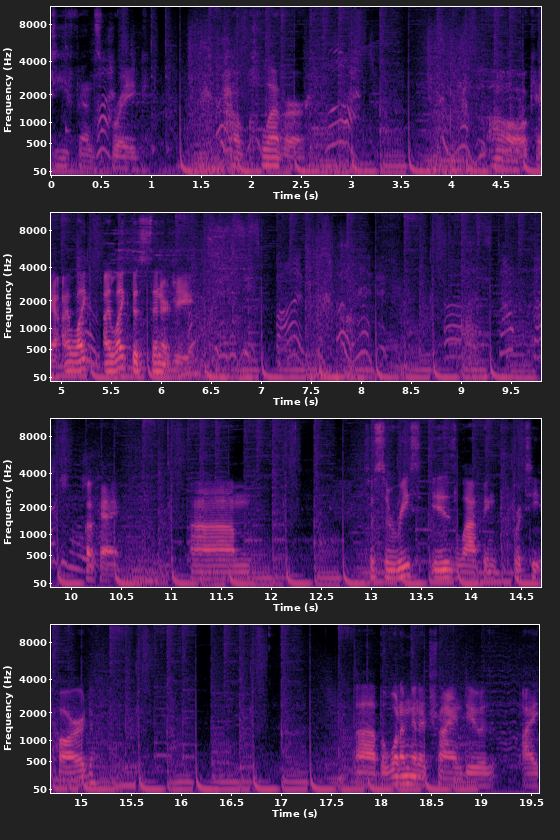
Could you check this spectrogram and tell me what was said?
defense break. How clever. Oh, okay. I like I like this synergy. Okay. Um, so Cerise is lapping pretty hard. Uh, but what I'm going to try and do is I...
